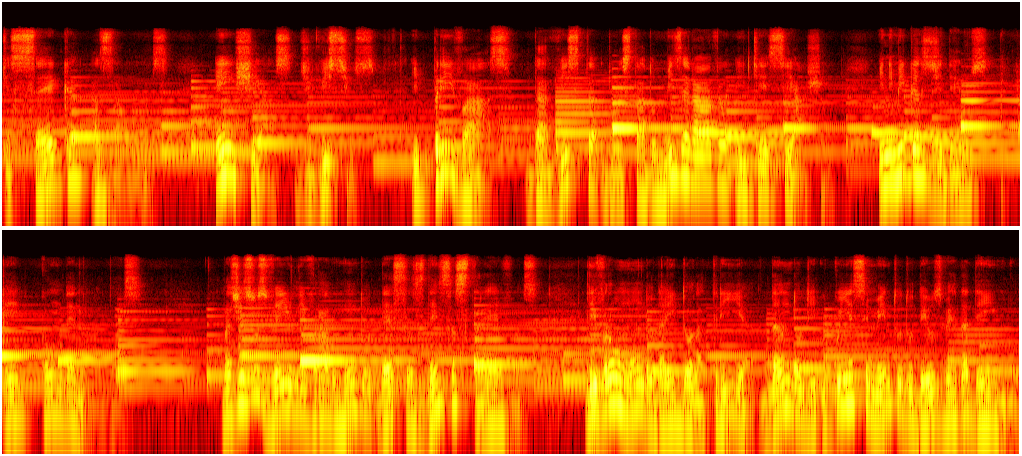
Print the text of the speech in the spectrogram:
que cega as almas, enche-as de vícios e priva-as da vista do estado miserável em que se acham, inimigas de Deus e condenadas. Mas Jesus veio livrar o mundo dessas densas trevas, livrou o mundo da idolatria, dando-lhe o conhecimento do Deus verdadeiro,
